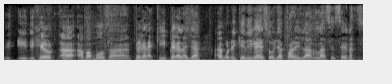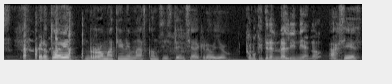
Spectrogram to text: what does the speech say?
Y, y dijeron, ah, ah, vamos a. Pégale aquí, pégale allá. Ah, bueno, y que diga eso ya para hilar las escenas. Pero todavía Roma tiene más consistencia, creo yo. Como que tienen una línea, ¿no? Así es.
